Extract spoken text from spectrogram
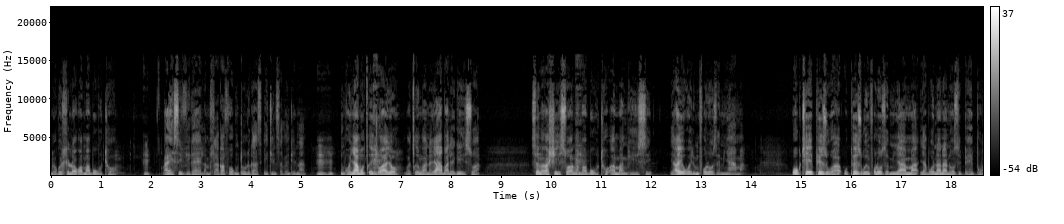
nokwehlelwa kwamabutho ayesivikela mhla ka 4 kuNtulukazi 1879 ingonyama ucetshwayo macingwane yabalekiswa sengakashiswa ngamabutho amangisi yayowela imfolozo eminyama okuthe phezukwa uphezulu kwemfolozo eminyama yabonana nozibhebhu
